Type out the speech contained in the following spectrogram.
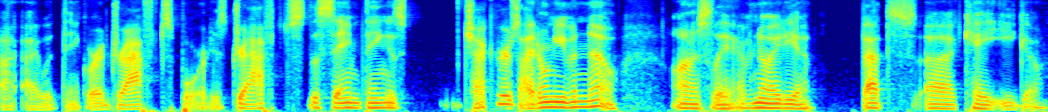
I, I would think, or a drafts board. Is drafts the same thing as checkers? I don't even know. Honestly, I have no idea. That's uh, K Ego.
